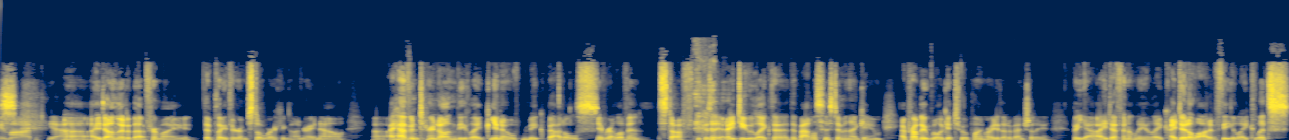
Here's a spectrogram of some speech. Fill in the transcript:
yes mod. Yeah. Uh, I downloaded that for my the playthrough I'm still working on right now. Uh, I haven't turned on the like you know make battles irrelevant stuff because I, I do like the the battle system in that game. I probably will get to a point where I do that eventually. But yeah, I definitely like I did a lot of the like let's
